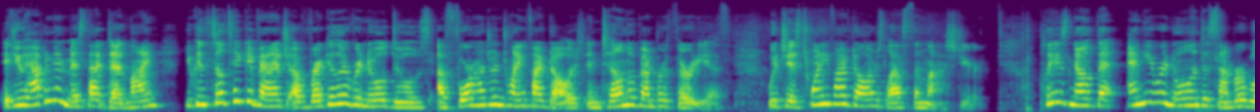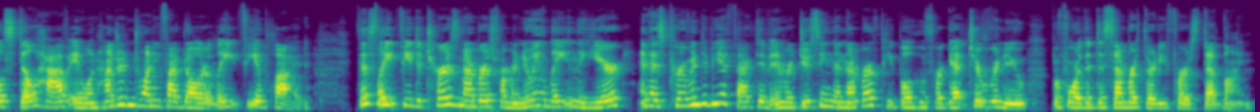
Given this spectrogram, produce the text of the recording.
If you happen to miss that deadline, you can still take advantage of regular renewal dues of $425 until November 30th, which is $25 less than last year. Please note that any renewal in December will still have a $125 late fee applied. This late fee deters members from renewing late in the year and has proven to be effective in reducing the number of people who forget to renew before the December 31st deadline.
